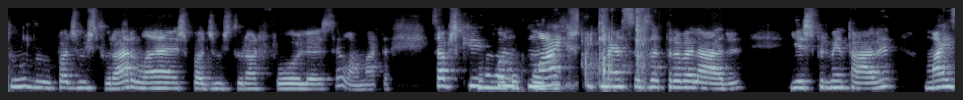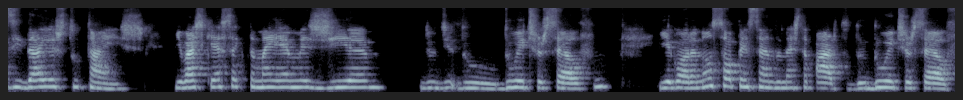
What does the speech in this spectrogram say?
tudo. Podes misturar lãs, podes misturar folhas, sei lá, Marta. Sabes que quanto mais tu começas a trabalhar e a experimentar, mais ideias tu tens. E eu acho que essa é que também é a magia do, do do it yourself. E agora, não só pensando nesta parte do do it yourself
